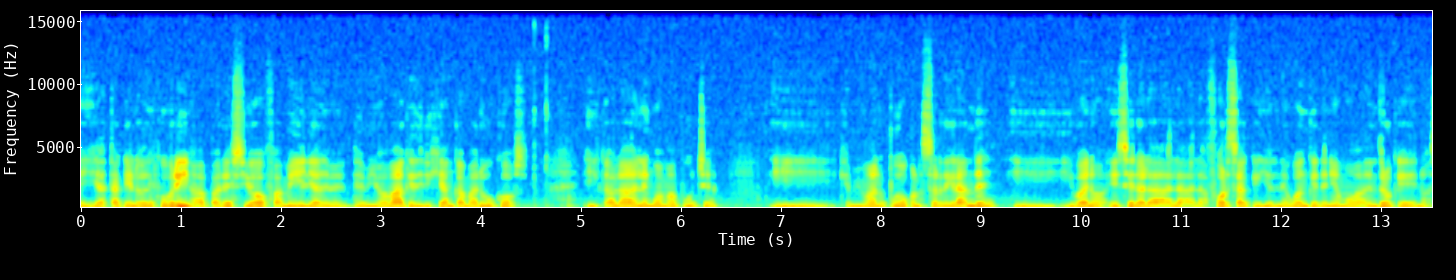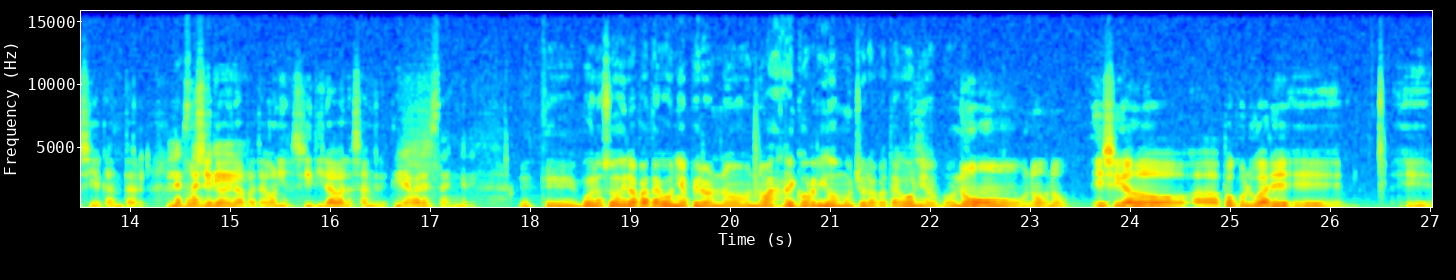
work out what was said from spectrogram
Y hasta que lo descubrí, apareció familia de, de mi mamá que dirigían camarucos y que hablaban lengua mapuche y que mi mamá los pudo conocer de grande y, y bueno, esa era la, la, la fuerza que, y el nehuén que teníamos adentro que nos hacía cantar La música sangre- de la Patagonia, sí tiraba la sangre. Tiraba la sangre. Este, bueno, sos de la Patagonia, pero no, no has recorrido mucho la Patagonia. por- No, no, no. He llegado a pocos lugares. eh, eh,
